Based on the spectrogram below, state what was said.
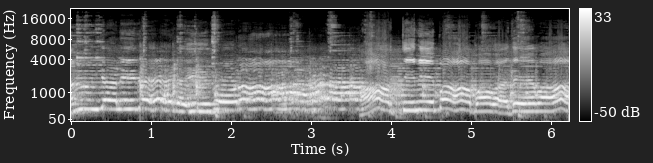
అంజలిదే గోరా. ఆర్తిని బాబవ దేవా.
